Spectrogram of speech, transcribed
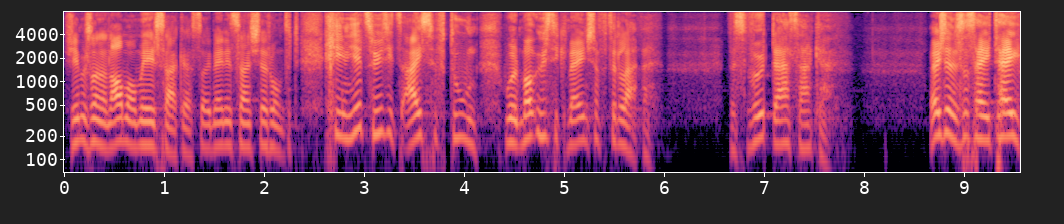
ist immer so ein Name, den wir sagen, so im 21. Jahrhundert, käme hier zu uns ins ISF tun und würde mal unsere Gemeinschaft erleben. Was würde er sagen? Weißt du, wenn er so sagt, hey,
